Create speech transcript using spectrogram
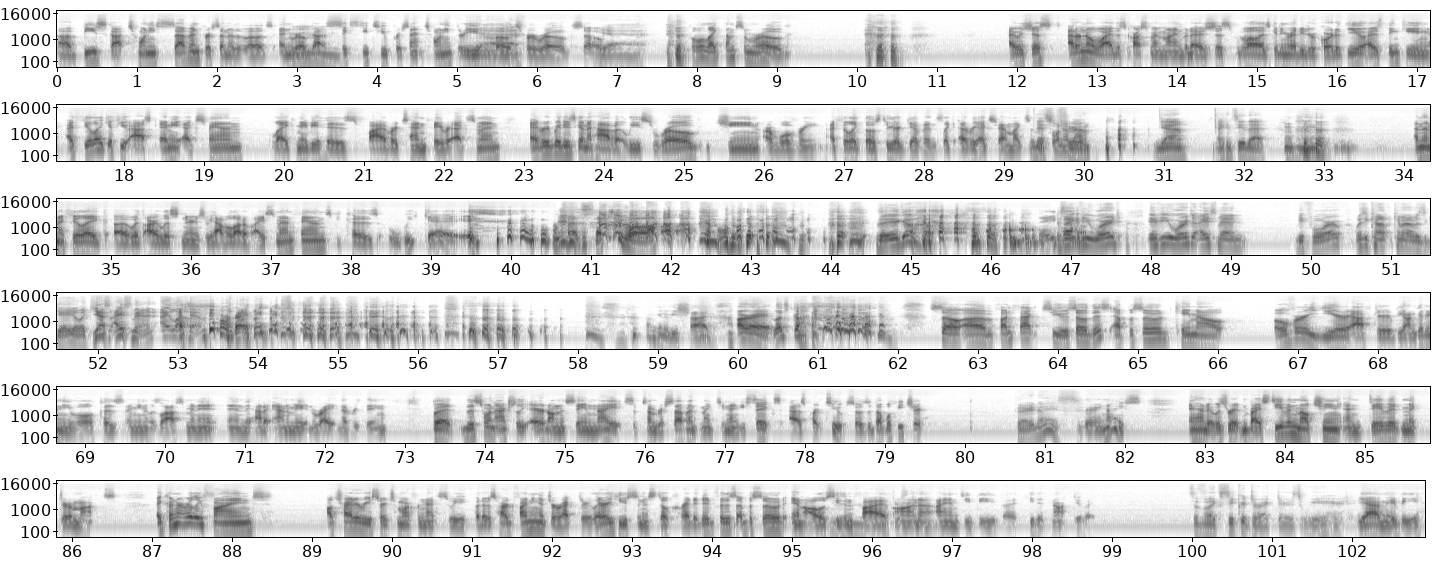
Uh, Beast got 27% of the votes, and Rogue got Mm. 62%, 23 Yeah. votes for Rogue. So Yeah. people like them some Rogue. I was just, I don't know why this crossed my mind, but I was just, while I was getting ready to record with you, I was thinking, I feel like if you ask any X fan, like maybe his five or 10 favorite X Men, everybody's going to have at least Rogue, Jean, or Wolverine. I feel like those three are givens. Like every X fan likes at That's least one true. of them. yeah, I can see that. Mhm. and then I feel like uh, with our listeners, we have a lot of Iceman fans because we gay. We're not sexual. there you go. there you It's go. like if you weren't if you weren't an Iceman before, once he come, came out of his gay, you're like, yes, Iceman, I love him. right? I'm gonna be shot. All right, let's go. so, um, fun fact too. So, this episode came out over a year after Beyond Good and Evil, because I mean, it was last minute, and they had to animate and write and everything. But this one actually aired on the same night, September seventh, nineteen ninety six, as part two. So it was a double feature. Very nice. Very nice. And it was written by Steven Melching and David McDermott. I couldn't really find. I'll try to research more for next week, but it was hard finding a director. Larry Houston is still credited for this episode and all of season Mm, five on uh, IMDb, but he did not do it. So like secret directors, weird. Yeah, maybe.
